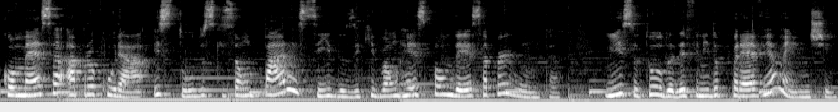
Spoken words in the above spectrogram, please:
começa a procurar estudos que são parecidos e que vão responder essa pergunta. E isso tudo é definido previamente.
